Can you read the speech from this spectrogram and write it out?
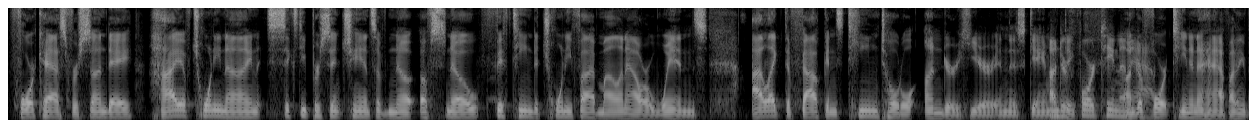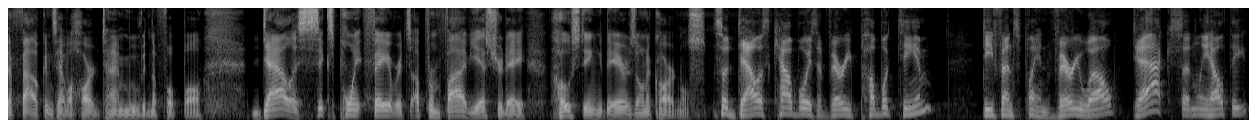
Forecast for Sunday: high of 29, 60% chance of no, of snow, 15 to 25 mile an hour winds. I like the Falcons team total under here in this game. I Under think 14 and a under half. 14 and a half. I think the Falcons have a hard time moving the football. Dallas six point favorites, up from five yesterday, hosting the Arizona Cardinals. So Dallas Cowboys, a very public team. Defense playing very well. Dak suddenly healthy.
